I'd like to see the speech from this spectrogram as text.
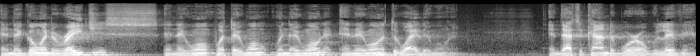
and they go into rages and they want what they want when they want it and they want it the way they want it. And that's the kind of world we live in.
